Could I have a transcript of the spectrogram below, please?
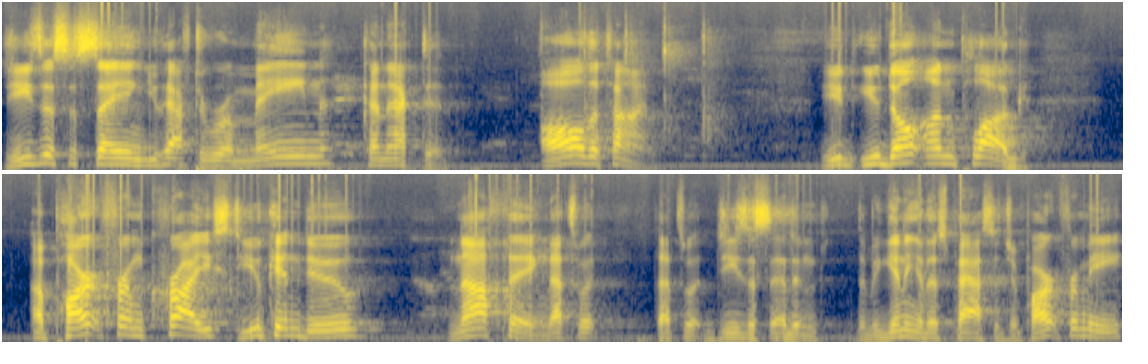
Jesus is saying you have to remain connected all the time. You, you don't unplug. Apart from Christ, you can do nothing. That's what, that's what Jesus said in the beginning of this passage. Apart from me,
